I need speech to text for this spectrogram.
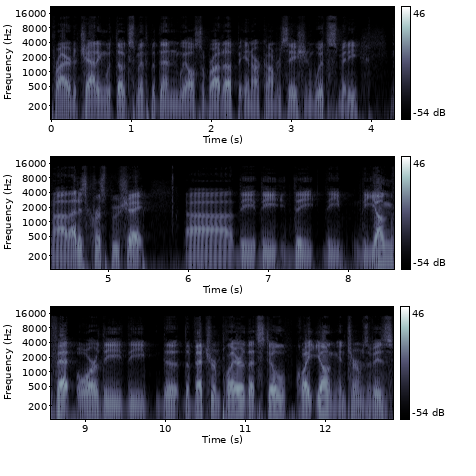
prior to chatting with Doug Smith, but then we also brought it up in our conversation with Smitty, uh, that is Chris Boucher. Uh, the, the the the the young vet or the, the the the veteran player that's still quite young in terms of his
